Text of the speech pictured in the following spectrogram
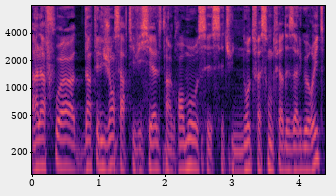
à la fois d'intelligence artificielle, c'est un grand mot, c'est- une autre façon de faire des algorithmes,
